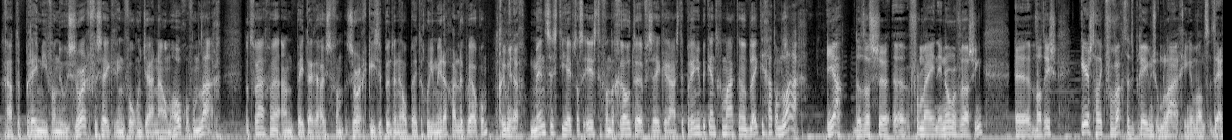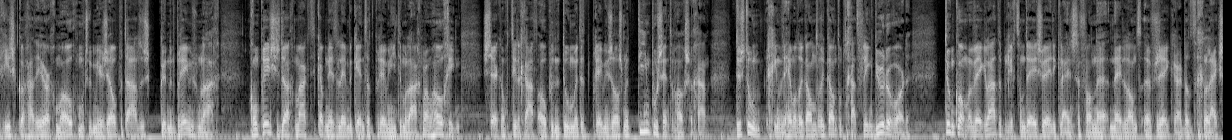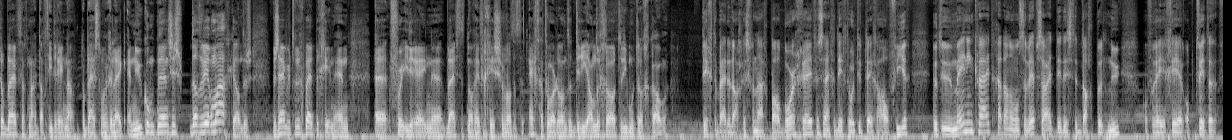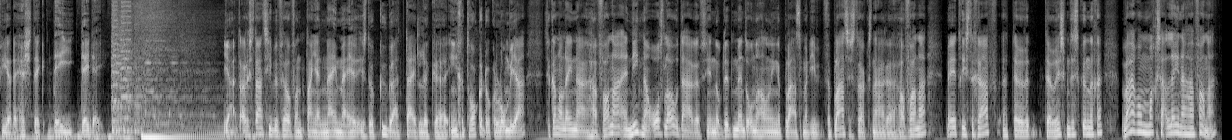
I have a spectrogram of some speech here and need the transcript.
Gaat de premie van uw zorgverzekering volgend jaar nou omhoog of omlaag? Dat vragen we aan Peter Ruist van zorgkiezer.nl. Peter, goedemiddag, hartelijk welkom. Goedemiddag. Menses die heeft als eerste van de grote verzekeraars de premie bekendgemaakt... en het bleek, die gaat omlaag. Ja, dat was eh, eh, voor mij een enorme verrassing. Eh, wat is, eerst had ik verwacht dat de premies omlaag gingen... want het eigen risico gaat heel erg omhoog. Moeten we meer zelf betalen, dus kunnen de premies omlaag. Rond Prinsjesdag maakte het kabinet alleen bekend dat de premie niet omlaag, maar omhoog ging. Sterker nog, Telegraaf opende toen met dat de premie zelfs met 10% omhoog zou gaan. Dus toen gingen we helemaal de andere kant op. Het gaat flink duurder worden. Toen kwam een week later bericht van DSW, de kleinste van eh, Nederland, eh, verzekeraar, dat het gelijk zou blijven. Nou, dacht iedereen, nou, dat blijft dan weer gelijk. En nu komt mensen dat weer omlaag kan. Dus we zijn weer terug bij het begin. En eh, voor iedereen blijft het nog even gissen wat het echt gaat worden. Want de drie andere grote, die moeten nog komen. Dichter bij de dag is vandaag Paul Borggeven. Zijn gedicht hoort u tegen half vier. Wilt u uw mening kwijt? Ga dan naar onze website, dit is de dag.nu. Of reageer op Twitter via de hashtag DIDD. Ja, het arrestatiebevel van Tanja Nijmeijer is door Cuba tijdelijk uh, ingetrokken, door Colombia. Ze kan alleen naar Havana en niet naar Oslo. Daar vinden op dit moment de onderhandelingen plaats, maar die verplaatsen straks naar uh, Havana. Beatrice de Graaf, uh, ter terrorisme-deskundige. Waarom mag ze alleen naar Havana?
